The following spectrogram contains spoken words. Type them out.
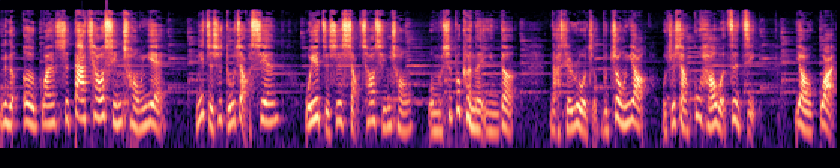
那个恶官是大锹形虫耶，你只是独角仙，我也只是小锹形虫，我们是不可能赢的。那些弱者不重要，我只想顾好我自己。要怪，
